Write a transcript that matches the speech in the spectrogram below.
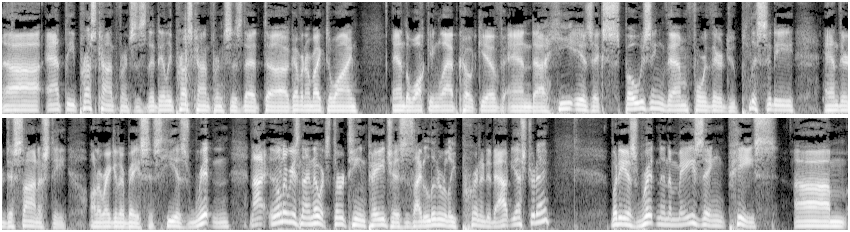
uh, at the press conferences, the daily press conferences that uh, Governor Mike DeWine and the Walking Lab Coat give, and uh, he is exposing them for their duplicity and their dishonesty on a regular basis. He has written. Now, the only reason I know it's 13 pages is I literally printed it out yesterday, but he has written an amazing piece um,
